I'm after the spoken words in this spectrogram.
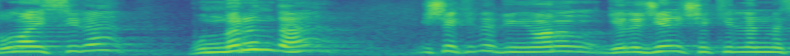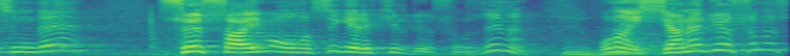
Dolayısıyla bunların da bir şekilde dünyanın geleceğinin şekillenmesinde söz sahibi olması gerekir diyorsunuz değil mi? Buna isyan ediyorsunuz.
